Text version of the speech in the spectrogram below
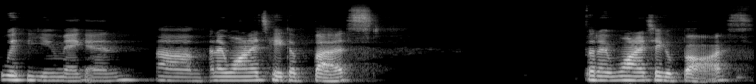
with you, Megan. Um, and I want to take a bust but I want to take a boss.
